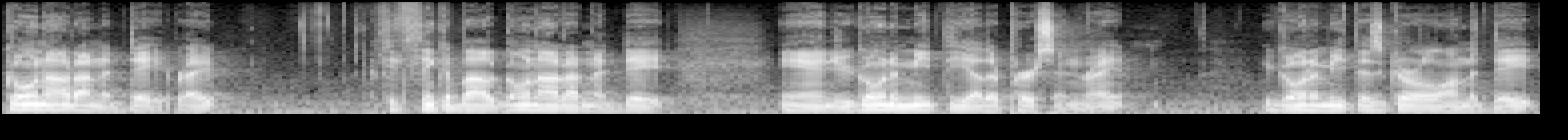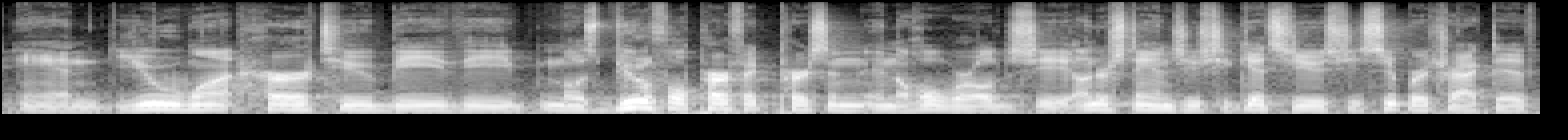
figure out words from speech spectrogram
going out on a date, right? If you think about going out on a date, and you're going to meet the other person, right? You're going to meet this girl on the date, and you want her to be the most beautiful, perfect person in the whole world. She understands you, she gets you, she's super attractive,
